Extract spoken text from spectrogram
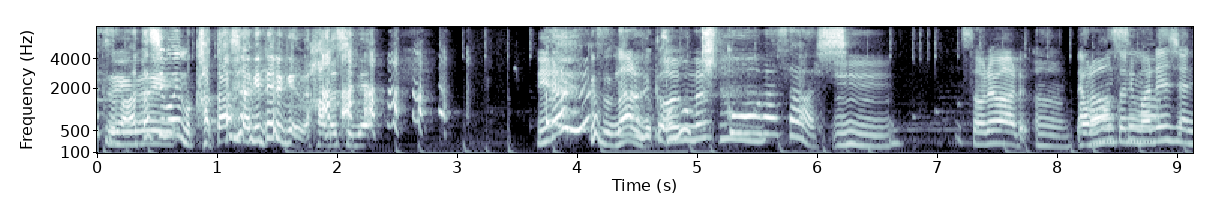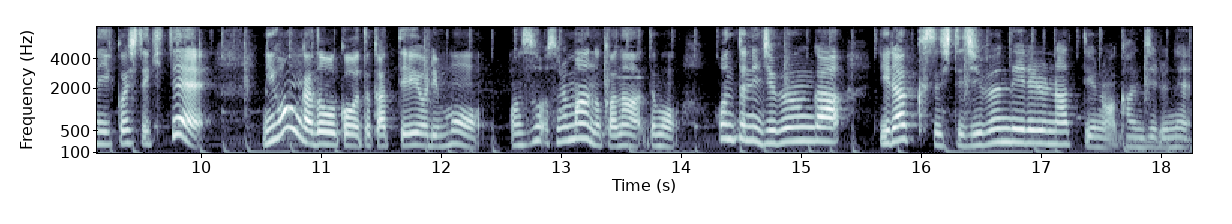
ックス。私も今片足上げてるけど裸足で リラックスなるね。この気候がさ、しんそれはある、うんでも本当にマレーシシアに引っ越してきて日本がどうこうとかっていうよりもあそそれもあるのかな。でも本当に自分がリラックスして自分で入れるな。っていうのは感じるね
